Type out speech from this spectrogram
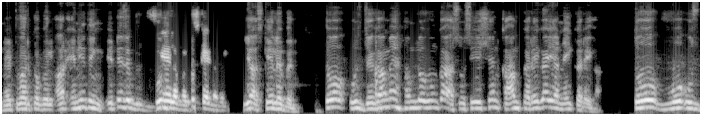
नेटवर्केबल और एनीथिंग इट इज़. या स्केलेबल तो उस जगह में हम लोगों का एसोसिएशन काम करेगा या नहीं करेगा तो वो उस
